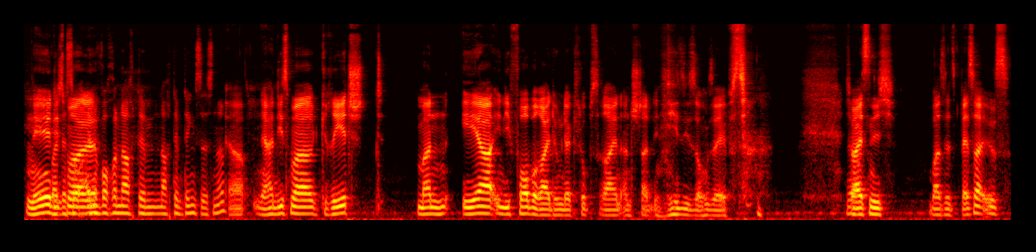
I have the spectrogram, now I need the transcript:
Nee, Weil diesmal. Das eine Woche nach dem, nach dem Dings ist, ne? Ja, ja diesmal grätscht man eher in die Vorbereitung der Clubs rein, anstatt in die Saison selbst. Ich ja. weiß nicht, was jetzt besser ist.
